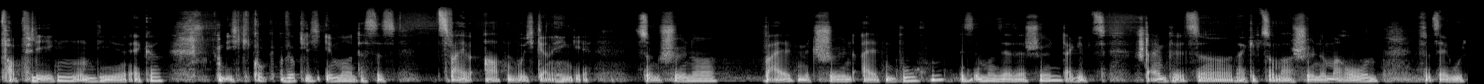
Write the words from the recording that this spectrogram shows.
Verpflegen um die Ecke. Und ich gucke wirklich immer, dass es zwei Arten, wo ich gerne hingehe. So ein schöner Wald mit schönen alten Buchen ist immer sehr, sehr schön. Da gibt's Steinpilze, da gibt's auch mal schöne Maronen. Wird sehr gut.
